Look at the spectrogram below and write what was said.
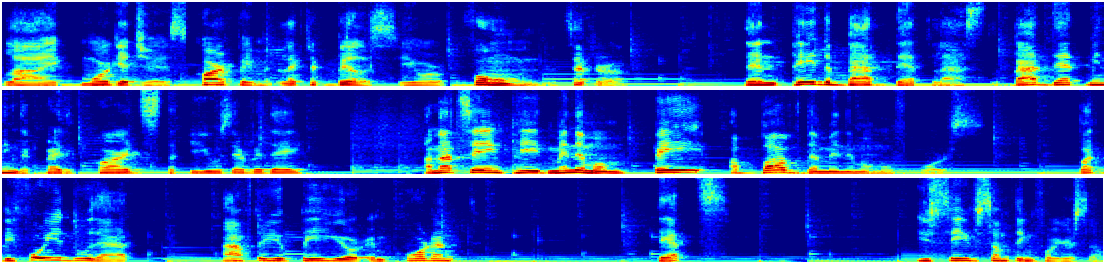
like mortgages car payment electric bills your phone etc then pay the bad debt last. Bad debt meaning the credit cards that you use every day. I'm not saying paid minimum pay above the minimum of course. But before you do that after you pay your important debts you save something for yourself.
